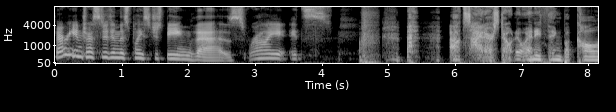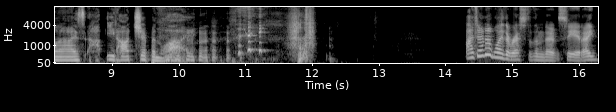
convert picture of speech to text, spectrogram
very interested in this place just being theirs, right? It's outsiders don't know anything but colonize eat hot chip and lie I don't know why the rest of them don't see it. I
